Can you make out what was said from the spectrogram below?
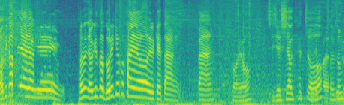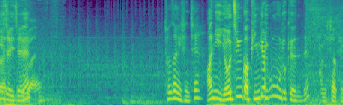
어디 가세요 형님 저는 여기서 놀이기구 타요 이렇게 땅빵 좋아요. 이제 시작했죠. 전성기죠 이제. 천상의 신체? 아니 여진과 빙결 이공 공격해야 되는데? 아 진짜 개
